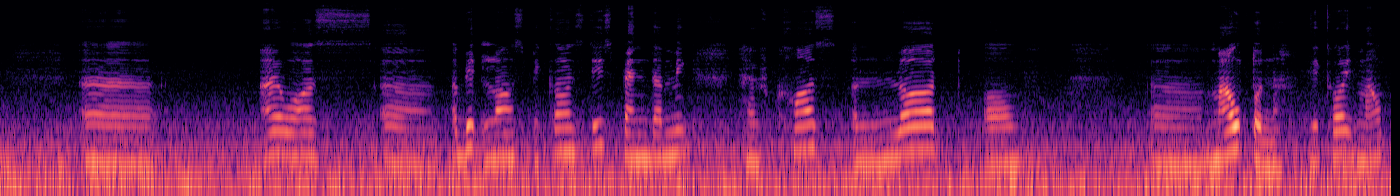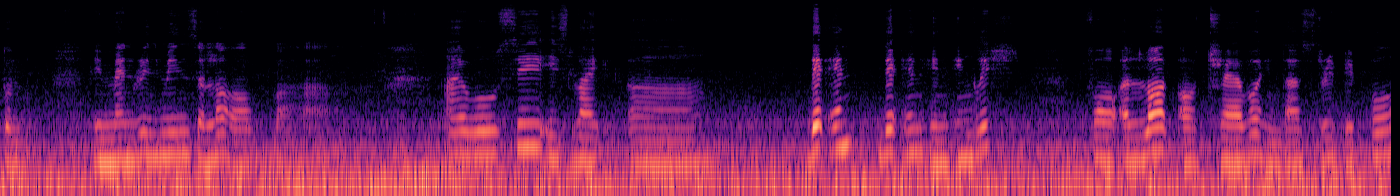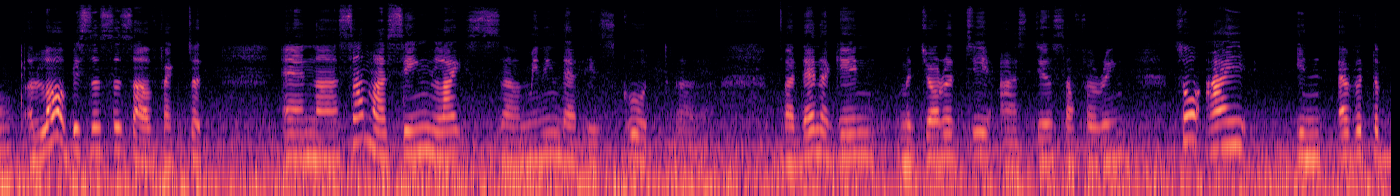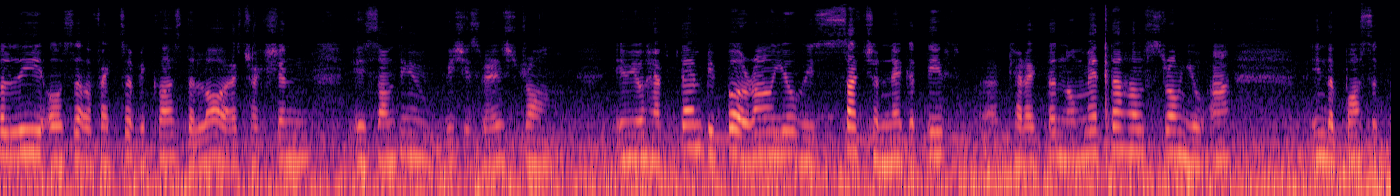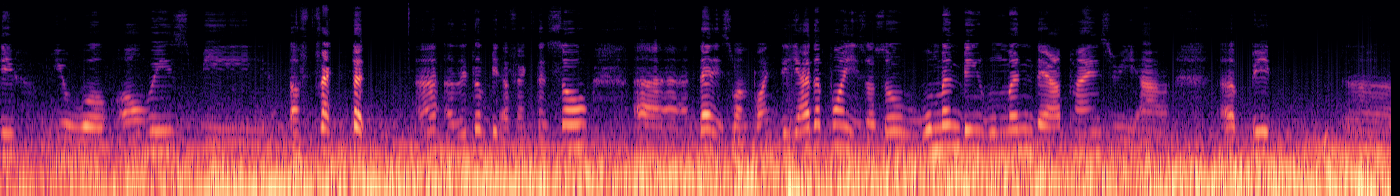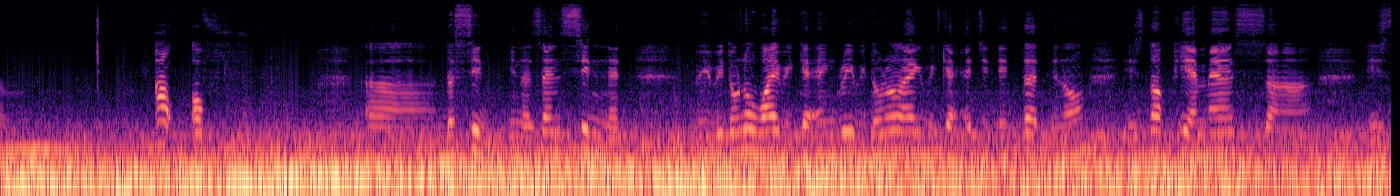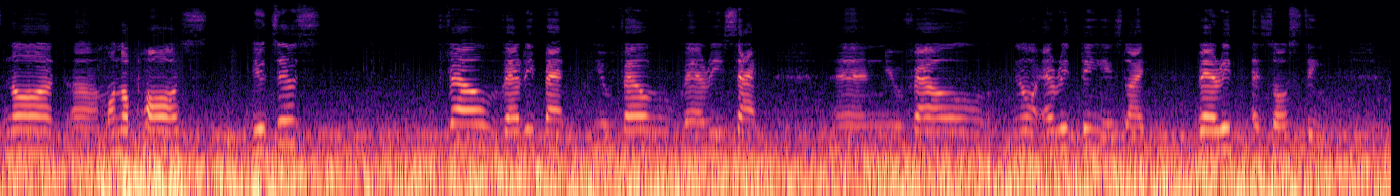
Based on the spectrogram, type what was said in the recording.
Uh, I was uh, a bit lost because this pandemic have caused a lot of uh, mountain they call it mountain in Mandarin means a lot of uh, I will say it's like uh, dead end, dead end in English for a lot of travel industry people. A lot of businesses are affected, and uh, some are seeing lights, uh, meaning that it's good. Uh, but then again, majority are still suffering. So I inevitably also affected because the law of attraction is something which is very strong if you have 10 people around you with such a negative uh, character no matter how strong you are in the positive you will always be affected uh, a little bit affected. So uh, that is one point. The other point is also woman being woman there are times we are a bit um, out of uh, the scene in a sense scene that we, we don't know why we get angry. We don't know why we get agitated you know. It's not PMS uh, it's not uh, menopause you just felt very bad. You felt very sad. And you felt you know everything is like very exhausting.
